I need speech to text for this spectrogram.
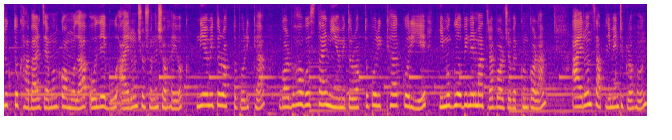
যুক্ত খাবার যেমন কমলা ও লেবু আয়রন শোষণে সহায়ক। নিয়মিত রক্ত পরীক্ষা। গর্ভ অবস্থায় নিয়মিত রক্ত পরীক্ষা করিয়ে হিমোগ্লোবিনের মাত্রা পর্যবেক্ষণ করা। আয়রন সাপ্লিমেন্ট গ্রহণ।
